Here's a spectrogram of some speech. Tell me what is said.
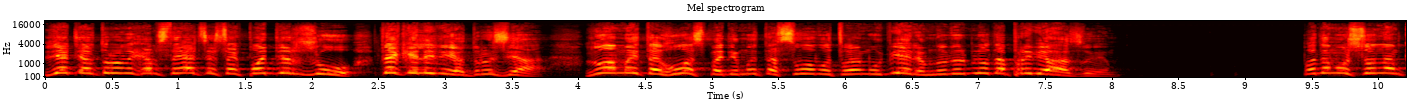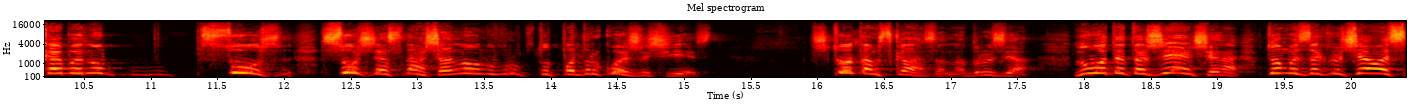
я тебя в трудных обстоятельствах поддержу. Так или нет, друзья? Ну а мы-то, Господи, мы-то Слову Твоему верим, но верблюда привязываем. Потому что нам как бы, ну, сущность наша, ну, тут под рукой же есть. Что там сказано, друзья? Ну вот эта женщина, в том и заключалась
